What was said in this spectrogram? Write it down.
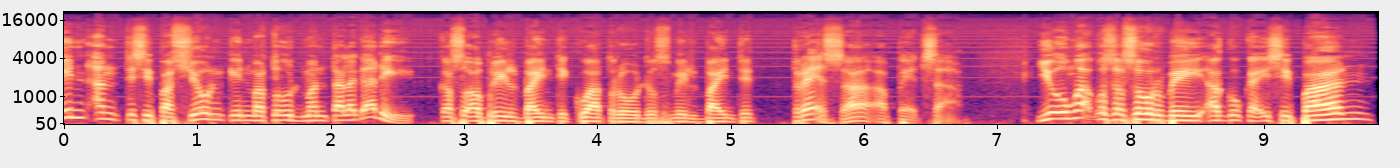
in antisipasyon kin matuod man talaga di, kaso Abril 24, 2023, ha, apetsa. Yung nga ko sa survey, ako kaisipan,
